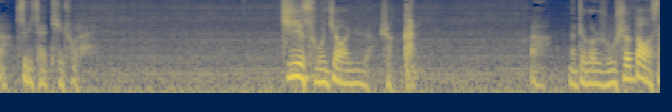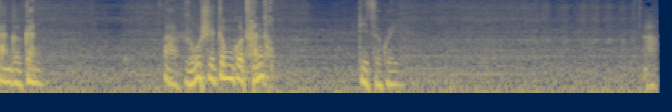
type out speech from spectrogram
啊，所以才提出来。基础教育是根。啊，那这个儒释道三个根。啊，儒是中国传统，《弟子规》啊，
